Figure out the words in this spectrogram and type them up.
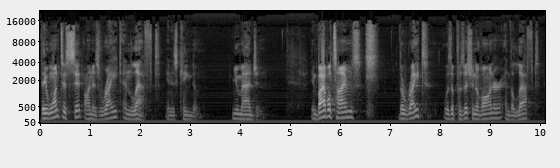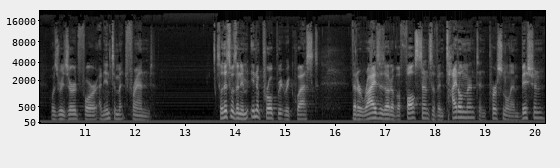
They want to sit on his right and left in his kingdom. Can you imagine? In Bible times, the right was a position of honor and the left was reserved for an intimate friend. So this was an inappropriate request that arises out of a false sense of entitlement and personal ambition.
